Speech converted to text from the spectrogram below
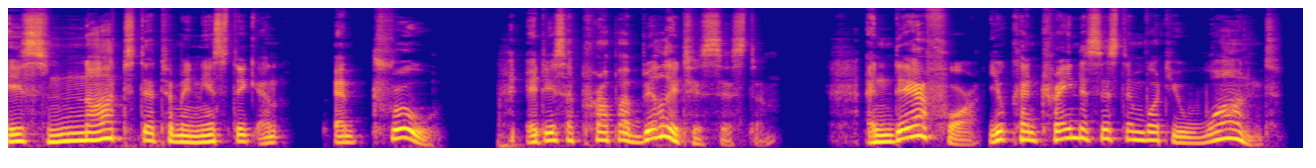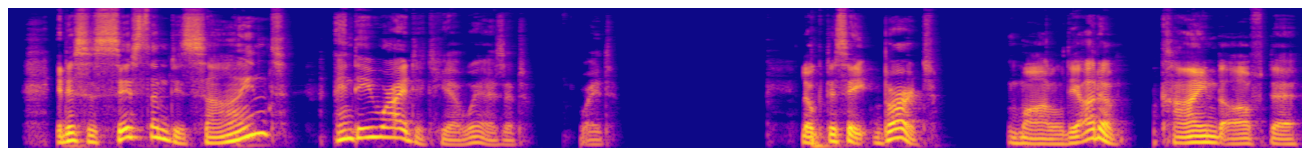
is not deterministic and, and true. It is a probability system. And therefore, you can train the system what you want. It is a system designed, and they write it here. Where is it? Wait. Look, they say BERT model, the other kind of the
